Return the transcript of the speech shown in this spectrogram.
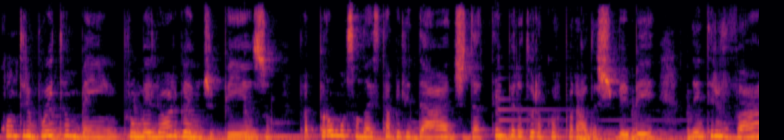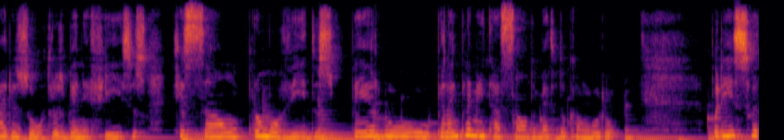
contribui também para um melhor ganho de peso, para a promoção da estabilidade da temperatura corporal deste bebê, dentre vários outros benefícios que são promovidos pelo, pela implementação do método canguru. Por isso é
